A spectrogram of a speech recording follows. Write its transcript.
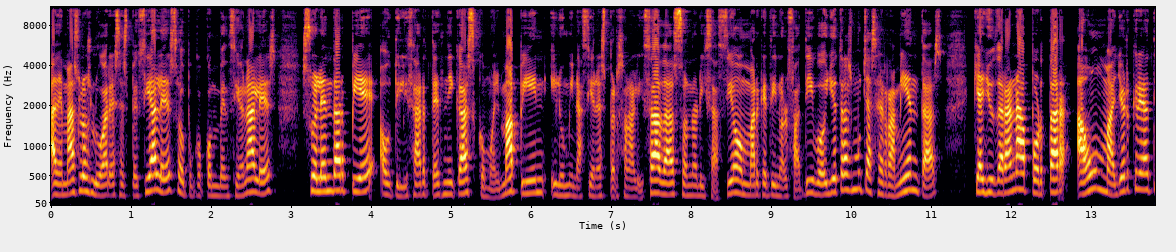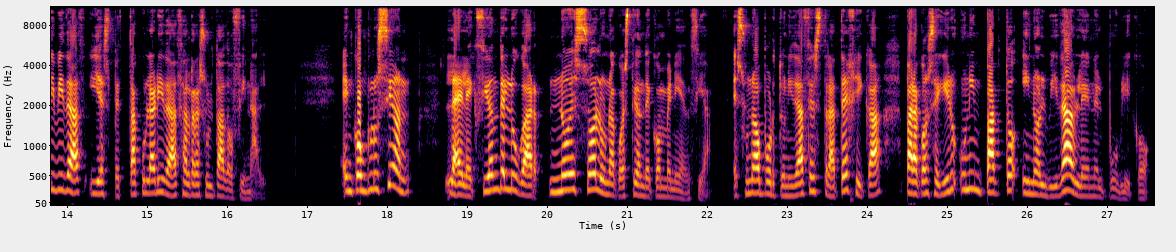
Además, los lugares especiales o poco convencionales suelen dar pie a utilizar técnicas como el mapping, iluminaciones personalizadas, sonorización, marketing olfativo y otras muchas herramientas que ayudarán a aportar aún mayor creatividad y espectacularidad al resultado final. En conclusión, la elección del lugar no es solo una cuestión de conveniencia, es una oportunidad estratégica para conseguir un impacto inolvidable en el público.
